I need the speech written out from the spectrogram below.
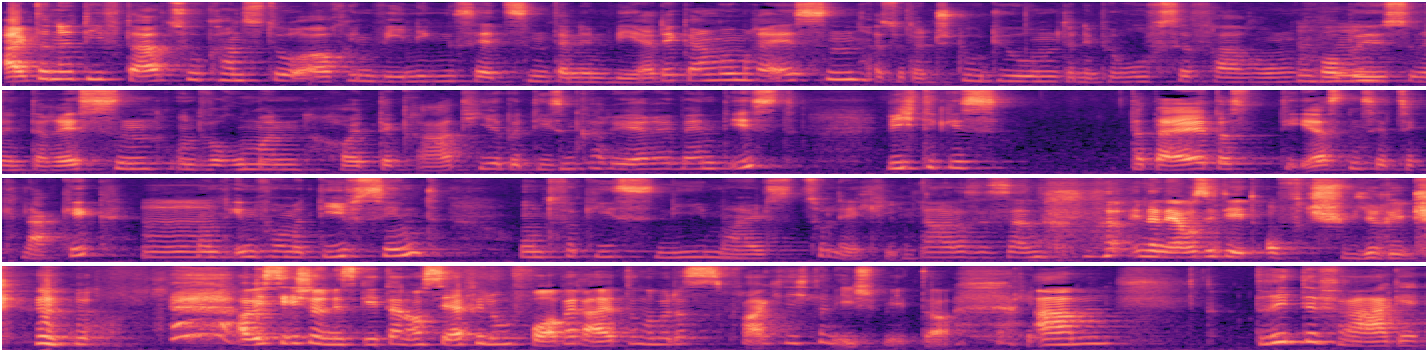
Alternativ dazu kannst du auch in wenigen Sätzen deinen Werdegang umreißen, also dein Studium, deine Berufserfahrung, mhm. Hobbys und Interessen und warum man heute gerade hier bei diesem Karriereevent ist. Wichtig ist dabei, dass die ersten Sätze knackig mhm. und informativ sind und vergiss niemals zu lächeln. Ja, das ist ein, in der Nervosität oft schwierig. aber ich sehe schon, es geht dann auch sehr viel um Vorbereitung, aber das frage ich dich dann eh später. Okay. Ähm, dritte Frage.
